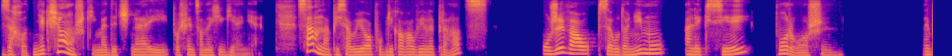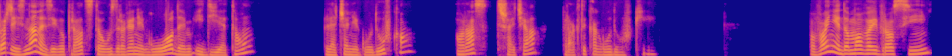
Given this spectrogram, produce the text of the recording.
zachodnie książki medyczne i poświęcone higienie. Sam napisał i opublikował wiele prac. Używał pseudonimu Aleksiej Poroszyn. Najbardziej znane z jego prac to uzdrawianie głodem i dietą, leczenie głodówką oraz trzecia praktyka głodówki. Po wojnie domowej w Rosji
